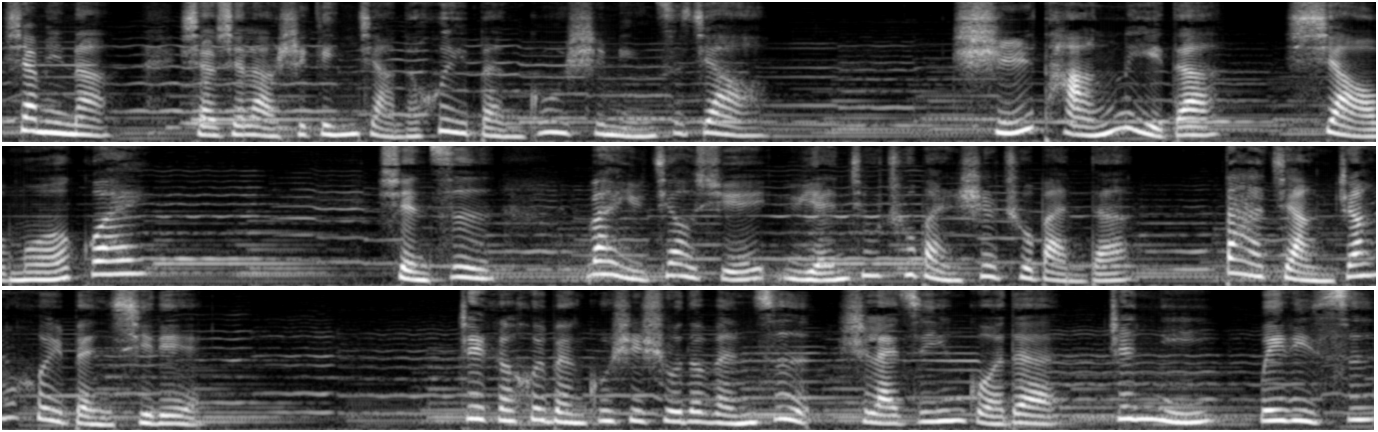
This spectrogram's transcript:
下面呢，小雪老师给你讲的绘本故事名字叫《池塘里的小魔乖》，选自外语教学与研究出版社出版的《大奖章》绘本系列。这个绘本故事书的文字是来自英国的珍妮·威利斯，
